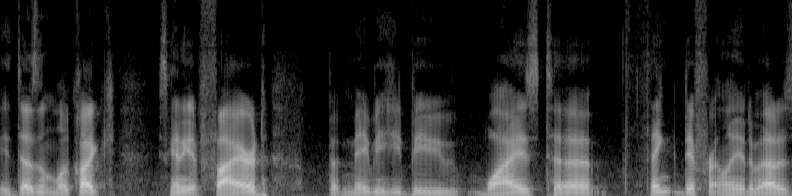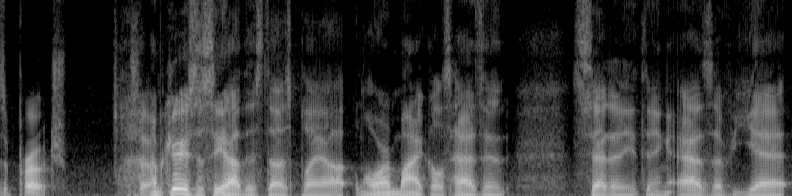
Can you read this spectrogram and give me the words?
It doesn't look like he's going to get fired, but maybe he'd be wise to think differently about his approach. So I'm curious to see how this does play out. Lorne Michaels hasn't said anything as of yet,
